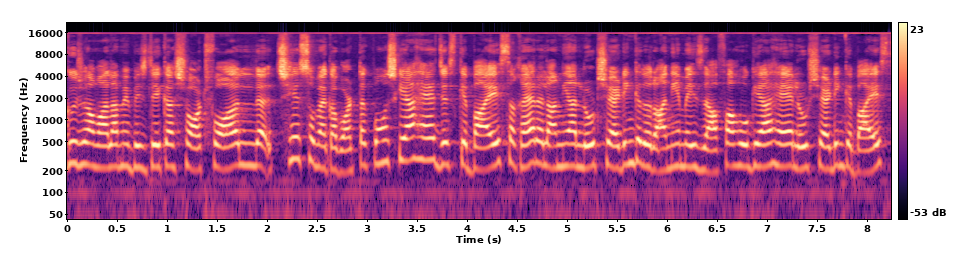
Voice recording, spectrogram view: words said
गुजरावाला में बिजली का शॉर्टफॉल 600 मेगावाट तक पहुँच गया है, जिसके बायस गैर एलानिया लोड शेडिंग के दौरानिए में इजाफा हो गया है। लोड शेडिंग के बायस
